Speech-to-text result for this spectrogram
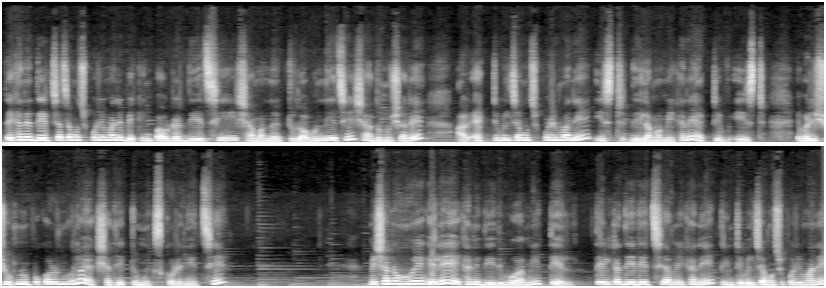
তো এখানে দেড় চা চামচ পরিমাণে বেকিং পাউডার দিয়েছি, সামান্য একটু লবণ দিয়েছি স্বাদ অনুসারে, আর এক টেবিল চামচ পরিমাণে ইস্ট দিলাম আমি এখানে, অ্যাক্টিভ ইস্ট। এবার এই শুকনো উপকরণগুলো একসাথে একটু মিক্স করে নিচ্ছি। মেশানো হয়ে গেলে এখানে দিয়ে দিব আমি তেল। তেলটা দিয়ে দিচ্ছি আমি এখানে তিন টেবিল চামচ পরিমাণে।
